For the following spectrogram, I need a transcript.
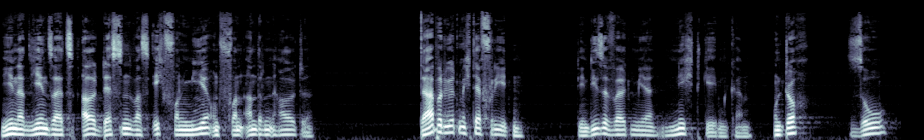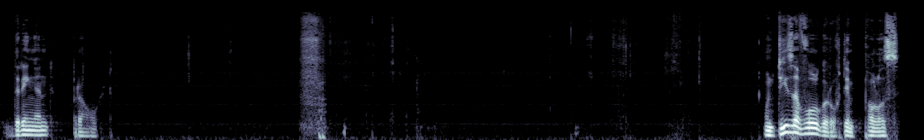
jenseits all dessen, was ich von mir und von anderen halte. Da berührt mich der Frieden, den diese Welt mir nicht geben kann und doch so dringend braucht. Und dieser Wohlgeruch, den Paulus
